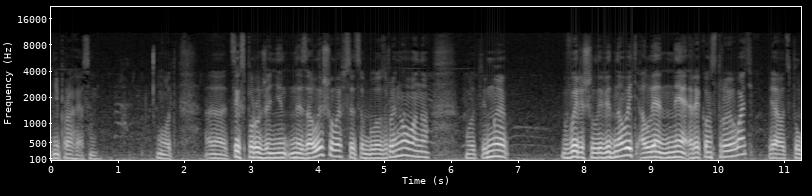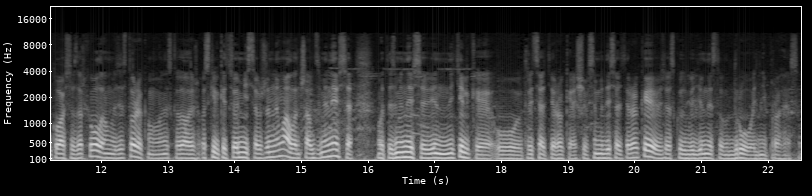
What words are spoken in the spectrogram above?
Дніпрогесом. От. Цих споруджень не залишилось, все це було зруйновано. От. І ми вирішили відновити, але не реконструювати. Я от спілкувався з археологами, з істориками. Вони сказали, що оскільки цього місця вже нема, ландшафт змінився. От і змінився він не тільки у 30-ті роки, а ще в 70-ті роки у зв'язку з будівництвом другого Дніпрогесу.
